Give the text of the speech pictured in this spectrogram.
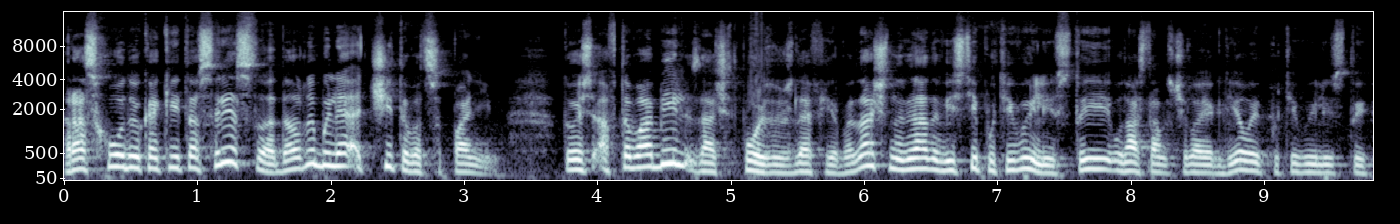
расходуя какие-то средства, должны были отчитываться по ним – то есть автомобиль, значит, пользуешь для фирмы, значит, надо ввести путевые листы. У нас там человек делает путевые листы.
